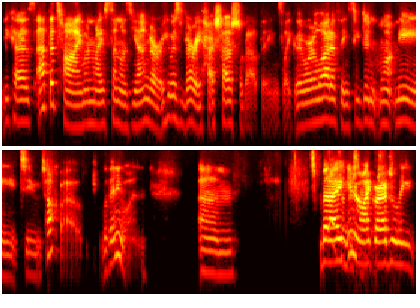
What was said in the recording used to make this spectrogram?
because at the time when my son was younger, he was very hush hush about things. Like there were a lot of things he didn't want me to talk about with anyone. Um, but I, you know, I gradually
